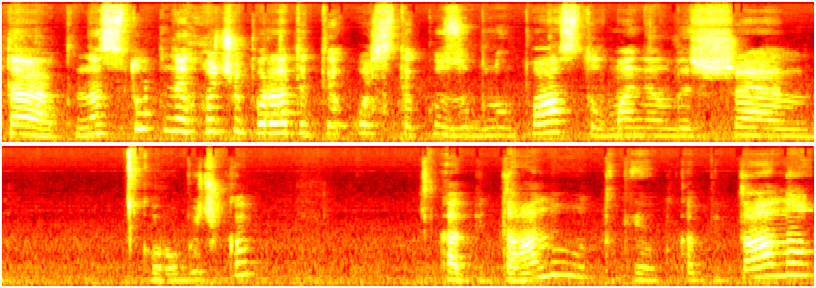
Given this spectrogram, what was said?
Так, наступне хочу порадити ось таку зубну пасту. В мене лише коробочка капітану, таке от капітано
